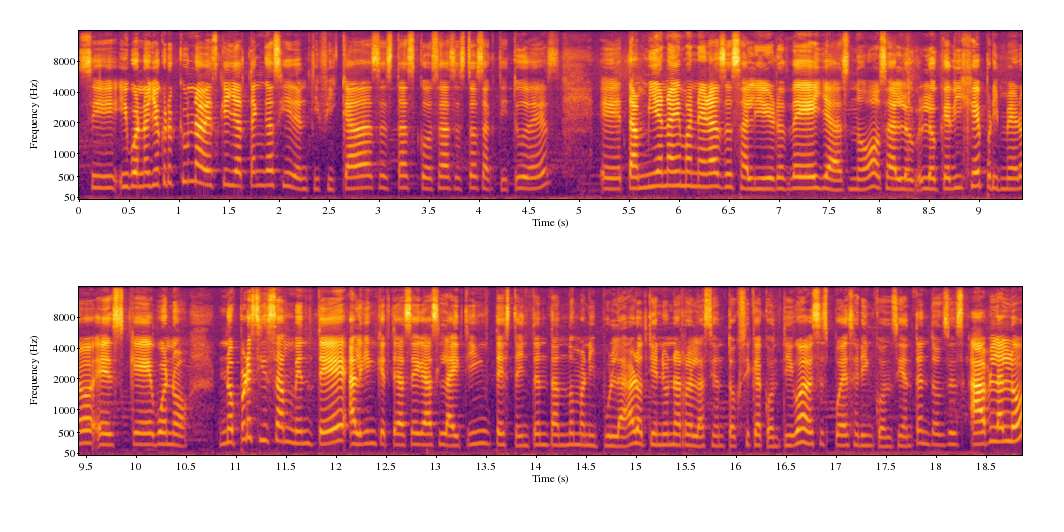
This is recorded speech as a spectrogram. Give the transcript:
Sí, y bueno, yo creo que una vez que ya tengas identificadas estas cosas, estas actitudes, eh, también hay maneras de salir de ellas, ¿no? O sea, lo, lo, que dije primero es que, bueno, no precisamente alguien que te hace gaslighting te está intentando manipular o tiene una relación tóxica contigo, a veces puede ser inconsciente, entonces háblalo,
